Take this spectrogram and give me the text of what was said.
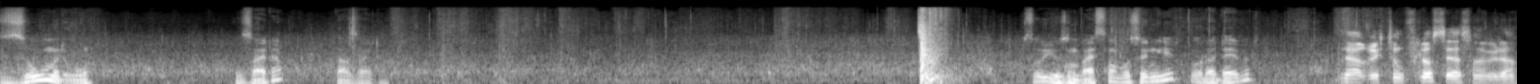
So mit O. Wo seid ihr? Da seid ihr. So, Jusen, weißt du noch, wo es hingeht? Oder David? Na, Richtung Fluss erstmal wieder.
